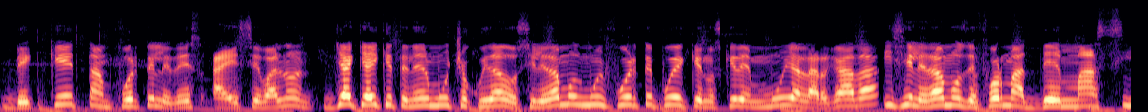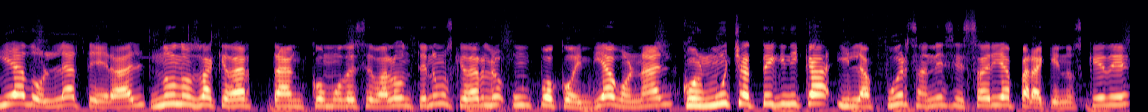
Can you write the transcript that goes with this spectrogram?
de qué tan fuerte le des a ese balón. Ya que hay que tener mucho cuidado, si le damos muy fuerte puede que nos quede muy alargada y si le damos de forma demasiado lateral, no nos va a quedar tan cómodo ese balón. Tenemos que darle un poco en diagonal, con mucha técnica y la fuerza necesaria para que nos quede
